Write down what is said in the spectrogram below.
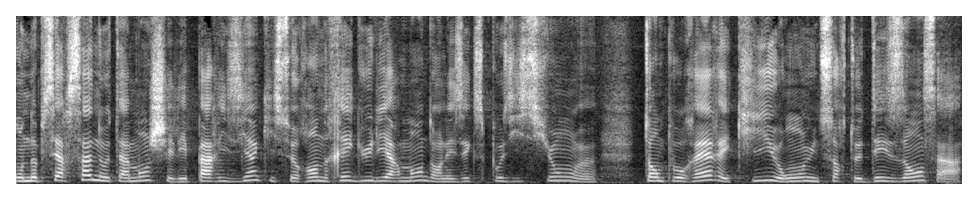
On observe ça notamment chez les Parisiens qui se rendent régulièrement dans les expositions euh, temporaires et qui ont une sorte d'aisance à,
